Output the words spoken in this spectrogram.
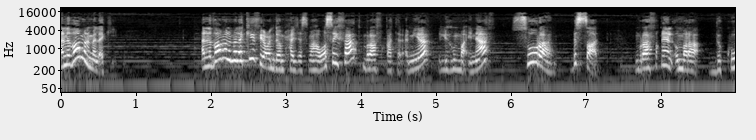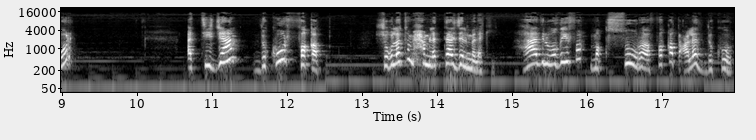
النظام الملكي. النظام الملكي في عندهم حاجة اسمها وصيفات مرافقات الأميرة اللي هم إناث صوران بالصاد. مرافقين الأمراء ذكور. التيجان ذكور فقط. شغلتهم حمل التاج الملكي. هذه الوظيفة مقصورة فقط على الذكور.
